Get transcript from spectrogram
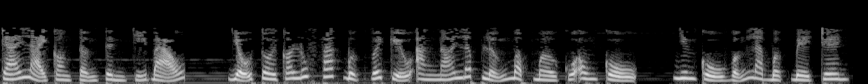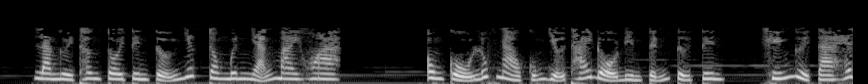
trái lại còn tận tình chỉ bảo. Dẫu tôi có lúc phát bực với kiểu ăn nói lấp lửng mập mờ của ông cụ, nhưng cụ vẫn là bậc bề trên, là người thân tôi tin tưởng nhất trong Minh Nhãn Mai Hoa. Ông cụ lúc nào cũng giữ thái độ điềm tĩnh tự tin, khiến người ta hết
